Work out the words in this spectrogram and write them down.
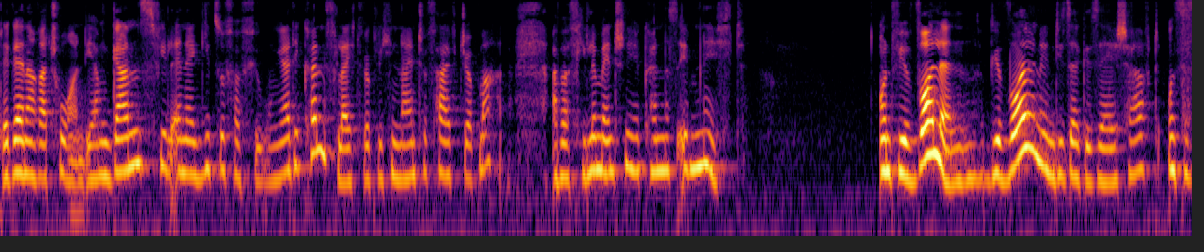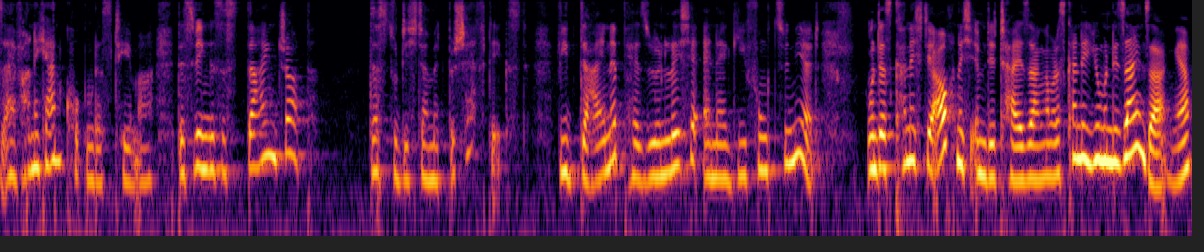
der Generatoren. Die haben ganz viel Energie zur Verfügung. Ja, die können vielleicht wirklich einen 9-to-5-Job machen. Aber viele Menschen hier können das eben nicht. Und wir wollen, wir wollen in dieser Gesellschaft uns das einfach nicht angucken, das Thema. Deswegen ist es dein Job, dass du dich damit beschäftigst, wie deine persönliche Energie funktioniert. Und das kann ich dir auch nicht im Detail sagen, aber das kann dir Human Design sagen, ja?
